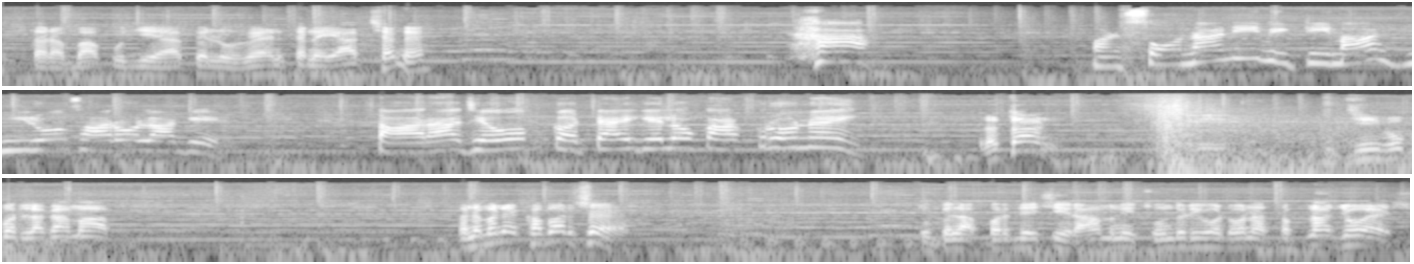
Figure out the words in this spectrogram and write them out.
તારા બાપુજીએ આપેલું વેણ તને યાદ છે ને? હા. પણ સોનાની વીટીમાં હીરો સારો લાગે. તારા જેવો કટાઈ ગયેલો કાકરો નહીં. રતન જીભ ઉપર લગામ આપ. અને મને ખબર છે તું પેલા પરદેશી રામની સુંદરી ઓઢવાના સપના જોઈશ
